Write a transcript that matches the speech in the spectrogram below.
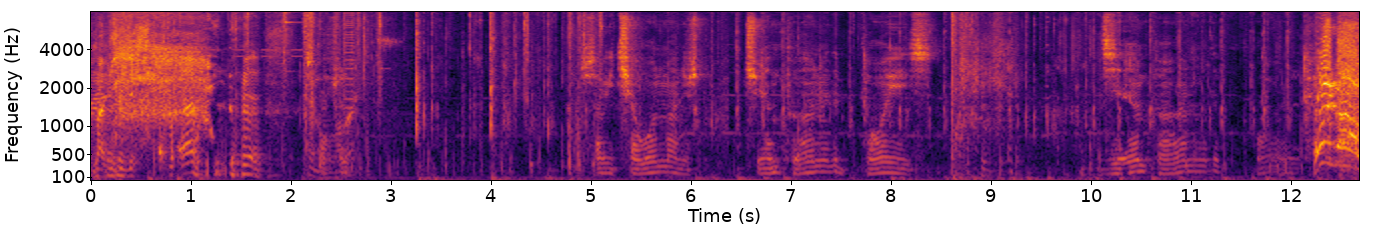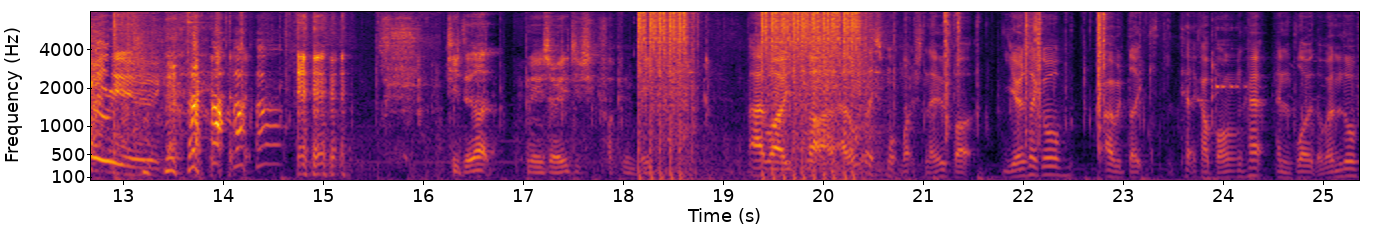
Imagine you just Just how you chill one man, just jump on with the boys. jump on with the boys. Hey Bobby! If you do that when he was our age, you fucking beat. Uh, well, no, I don't really smoke much now, but years ago, I would like take a bong hit and blow out the window.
